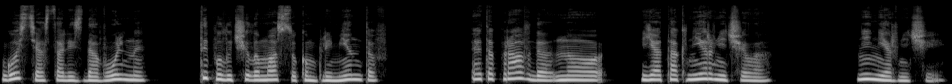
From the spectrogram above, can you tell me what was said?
Гости остались довольны. Ты получила массу комплиментов. Это правда, но я так нервничала. Не нервничай.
